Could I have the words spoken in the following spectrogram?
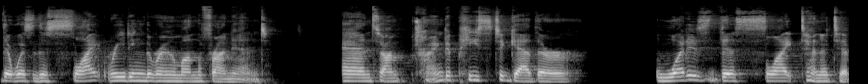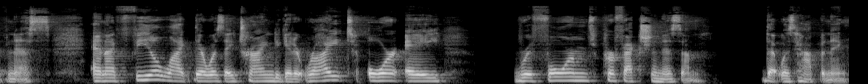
There was this slight reading the room on the front end. And so I'm trying to piece together what is this slight tentativeness? And I feel like there was a trying to get it right or a reformed perfectionism that was happening.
